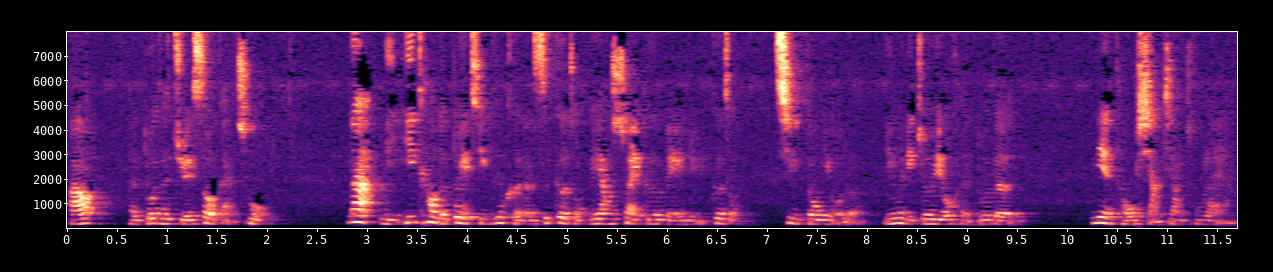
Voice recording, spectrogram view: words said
好，很多的觉受感触。那你依靠的对境，就可能是各种各样帅哥美女，各种境都有了，因为你就有很多的念头想象出来啊。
